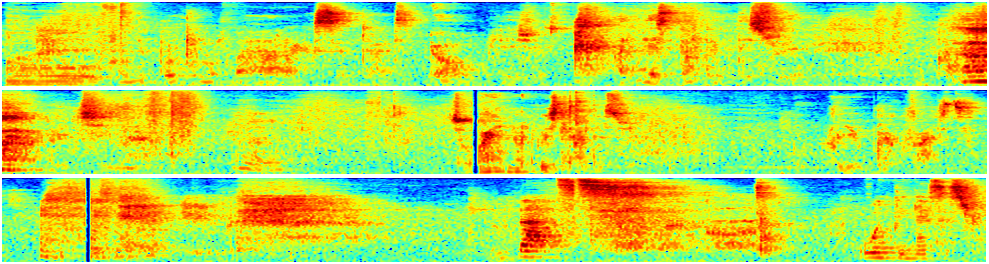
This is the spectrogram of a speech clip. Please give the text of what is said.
Oh, from the bottom of my heart, I accept that. No pleasure. and let's start it this way. Ah, Regina. Hmm. So why not we start this way? For your breakfast. That won't be necessary.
